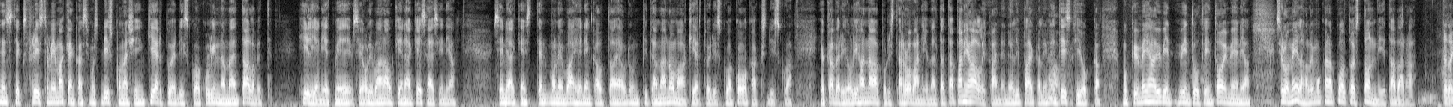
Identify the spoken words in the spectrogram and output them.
ensiksi Freestormin Maken kanssa semmoista Disco Machine kiertuediskoa, kun Linnanmäen talvet hiljeni, että me, se oli vaan auki enää kesäisin ja sen jälkeen sitten monen vaiheiden kautta ajaudun pitämään omaa kiertuediskoa, K2-diskoa. Ja kaveri oli ihan naapurista Rovaniemeltä, Tapani Hallikainen, eli paikallinen Naapurista. tiskijukka. Mutta kyllä me ihan hyvin, hyvin tultiin toimeen ja silloin meillä oli mukana puolitoista tonnia tavaraa. Tätä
